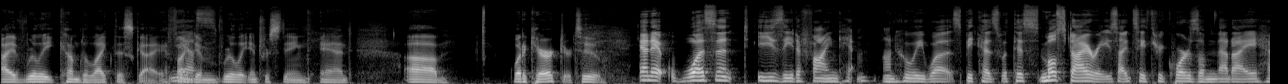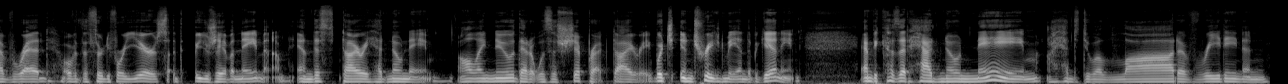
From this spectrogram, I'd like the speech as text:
I've really come to like this guy. I find Yes. him really interesting, and um, what a character too. And it wasn't easy to find him on who he was because with this, most diaries, I'd say three quarters of them that I have read over the 34 years, usually have a name in them. And this diary had no name. All I knew that it was a shipwreck diary, which intrigued me in the beginning. And because it had no name, I had to do a lot of reading and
